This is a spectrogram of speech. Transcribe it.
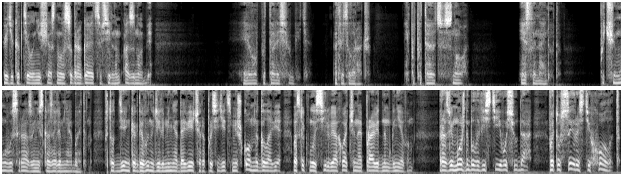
видя, как тело несчастного содрогается в сильном ознобе. «Его пытались убить», — ответил Радж. «И попытаются снова, если найдут». «Почему вы сразу не сказали мне об этом? В тот день, когда вынудили меня до вечера просидеть с мешком на голове!» — воскликнула Сильвия, охваченная праведным гневом. «Разве можно было вести его сюда? В эту сырость и холод.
